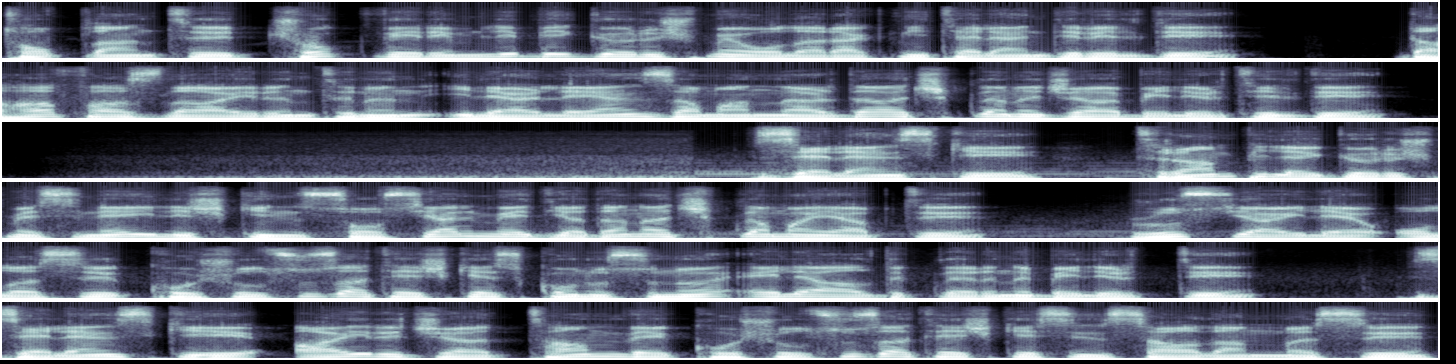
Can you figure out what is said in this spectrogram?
toplantı çok verimli bir görüşme olarak nitelendirildi. Daha fazla ayrıntının ilerleyen zamanlarda açıklanacağı belirtildi. Zelenski, Trump ile görüşmesine ilişkin sosyal medyadan açıklama yaptı. Rusya ile olası koşulsuz ateşkes konusunu ele aldıklarını belirtti. Zelenski ayrıca tam ve koşulsuz ateşkesin sağlanması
